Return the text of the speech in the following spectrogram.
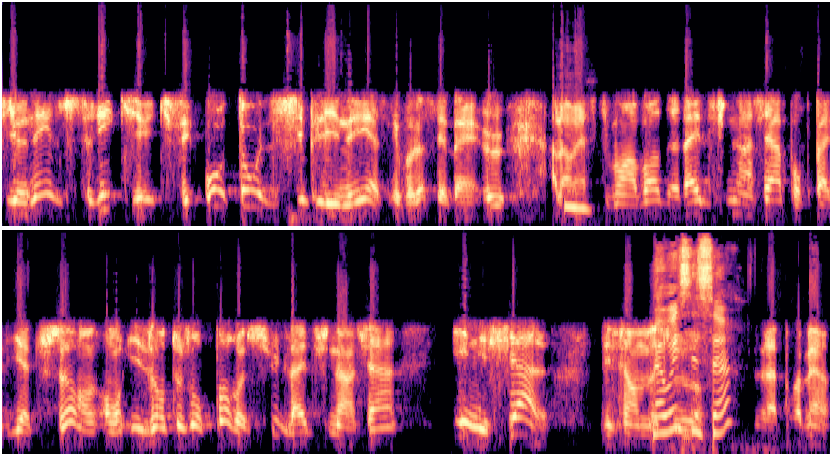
s'il y a une industrie qui, qui s'est autodisciplinée à ce niveau-là, c'est bien eux. Alors, mm. est-ce qu'ils vont avoir de l'aide financière pour pallier à tout ça? ils ont toujours pas reçu de l'aide financière initiale des ben oui, c'est ça. la première.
